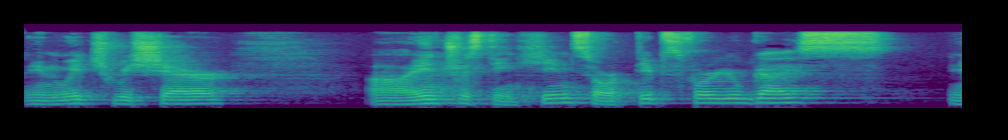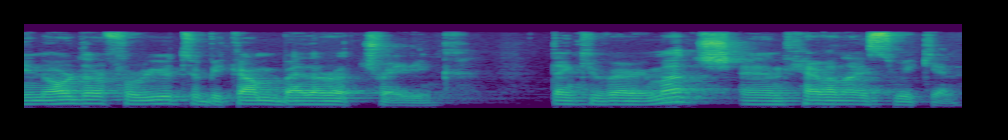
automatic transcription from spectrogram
in which we share uh, interesting hints or tips for you guys in order for you to become better at trading. Thank you very much and have a nice weekend.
